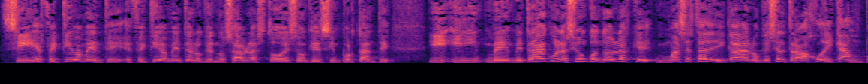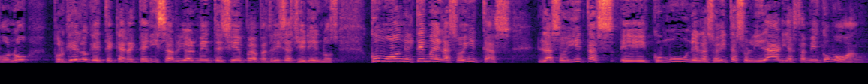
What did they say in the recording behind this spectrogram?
Sí, efectivamente, efectivamente lo que nos hablas, todo eso que es importante. Y, me, trae a colación cuando hablas que más está dedicada a lo que es el trabajo de campo, ¿no? Porque es lo que te caracteriza realmente siempre a Patricia Chirinos. ¿Cómo van el tema de las ollitas? Las ollitas eh, comunes, las ollitas solidarias también, ¿cómo van?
